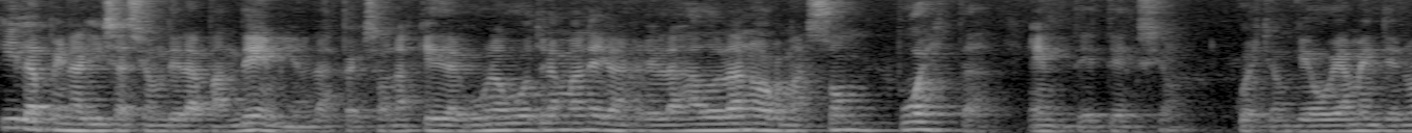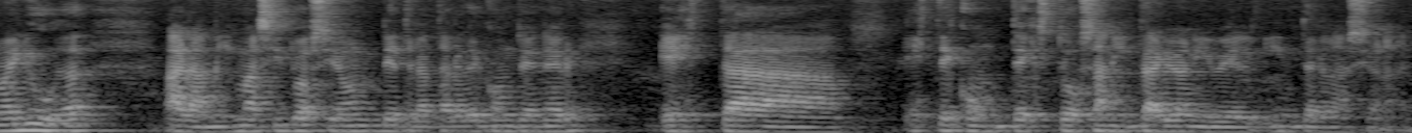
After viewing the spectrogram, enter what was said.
y la penalización de la pandemia. Las personas que de alguna u otra manera han relajado la norma son puestas en detención, cuestión que obviamente no ayuda a la misma situación de tratar de contener esta, este contexto sanitario a nivel internacional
